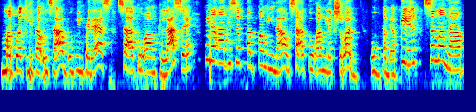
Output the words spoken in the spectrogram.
Magpakita usab og interes sa atuang klase pinaagi sa pagpaminaw sa atuang leksyon ug pag-apil sa mga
